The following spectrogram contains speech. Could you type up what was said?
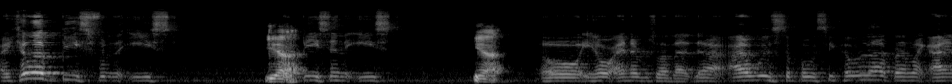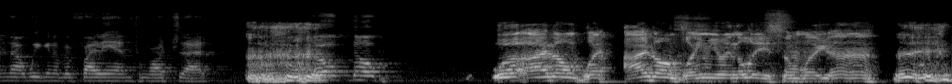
I you a Beast from the East? Yeah, Beast in the East. yeah. Oh, you know, I never saw that. I was supposed to cover that, but I'm like, I am not waking up at 5 a.m. to watch that. nope, nope. Well, I don't blame I don't blame you in the least. I'm like, uh.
